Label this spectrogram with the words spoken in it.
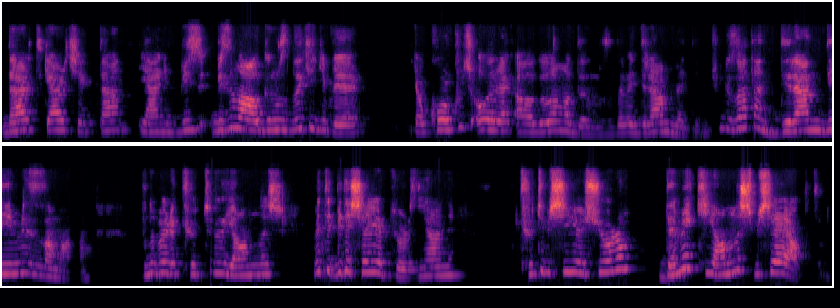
dert gerçekten yani biz bizim algımızdaki gibi ya korkunç olarak algılamadığımızda ve direnmediğim. Çünkü zaten direndiğimiz zaman bunu böyle kötü, yanlış ve de bir de şey yapıyoruz yani kötü bir şey yaşıyorum demek ki yanlış bir şey yaptım.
